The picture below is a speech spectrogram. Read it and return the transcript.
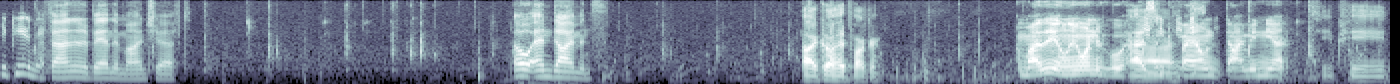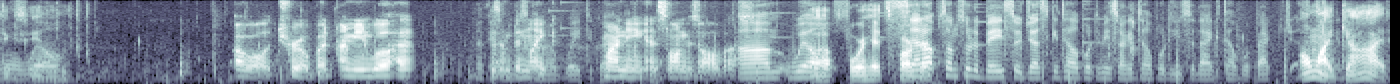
TP to me. I found an abandoned mine shaft. Oh, and diamonds. All right, go ahead, Parker. Am I the only one who hasn't Uh, found diamond yet? TP Oh, Dixie. Will. Oh well, true, but I mean, Will has Okay, Hasn't I'm been, like, wait to mining as long as all of us. Um, Will. Uh, four hits, Parker. Set up some sort of base so Jesse can teleport to me, so I can teleport to you, so that I can teleport back to Jesse. Oh my I can God!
